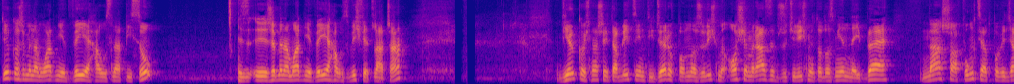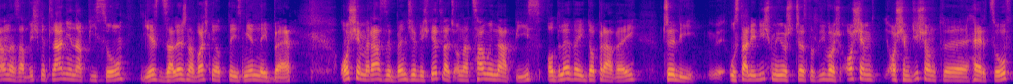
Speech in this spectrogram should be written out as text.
tylko żeby nam ładnie wyjechał z napisu, żeby nam ładnie wyjechał z wyświetlacza. Wielkość naszej tablicy integerów pomnożyliśmy 8 razy, wrzuciliśmy to do zmiennej b. Nasza funkcja odpowiedzialna za wyświetlanie napisu jest zależna właśnie od tej zmiennej b. 8 razy będzie wyświetlać ona cały napis od lewej do prawej, czyli ustaliliśmy już częstotliwość 8, 80 Hz,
